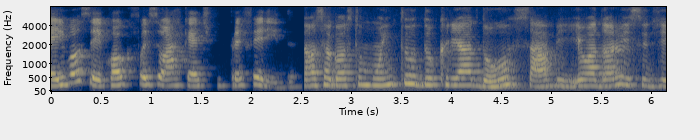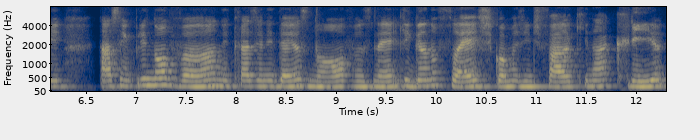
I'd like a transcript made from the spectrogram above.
E você, qual que foi seu arquétipo preferido? Nossa, eu gosto muito do criador, sabe? Eu adoro isso de estar tá sempre inovando e trazendo ideias novas, né? Ligando flash, como a gente fala aqui na cria.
